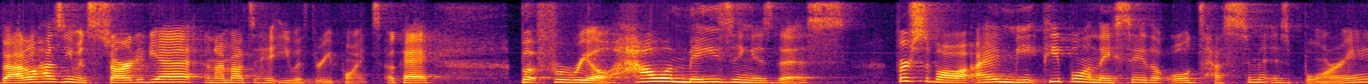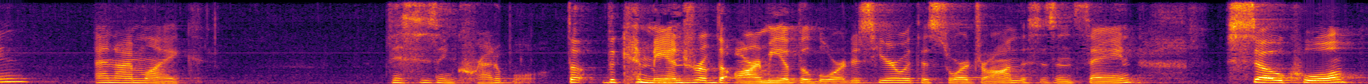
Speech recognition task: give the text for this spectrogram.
Battle hasn't even started yet, and I'm about to hit you with three points, okay? But for real, how amazing is this? First of all, I meet people and they say the Old Testament is boring, and I'm like, this is incredible. The, the commander of the army of the Lord is here with his sword drawn. This is insane. So cool.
